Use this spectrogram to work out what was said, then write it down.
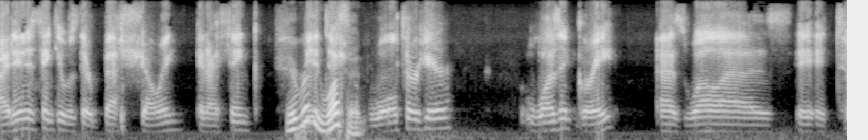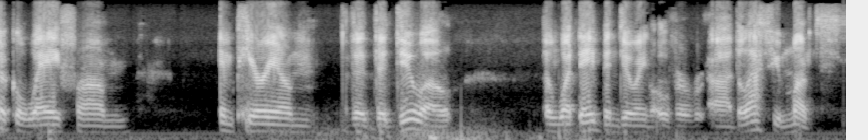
I didn't think it was their best showing, and I think it really wasn't. Walter here wasn't great, as well as it, it took away from Imperium, the the duo, and what they've been doing over uh, the last few months,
